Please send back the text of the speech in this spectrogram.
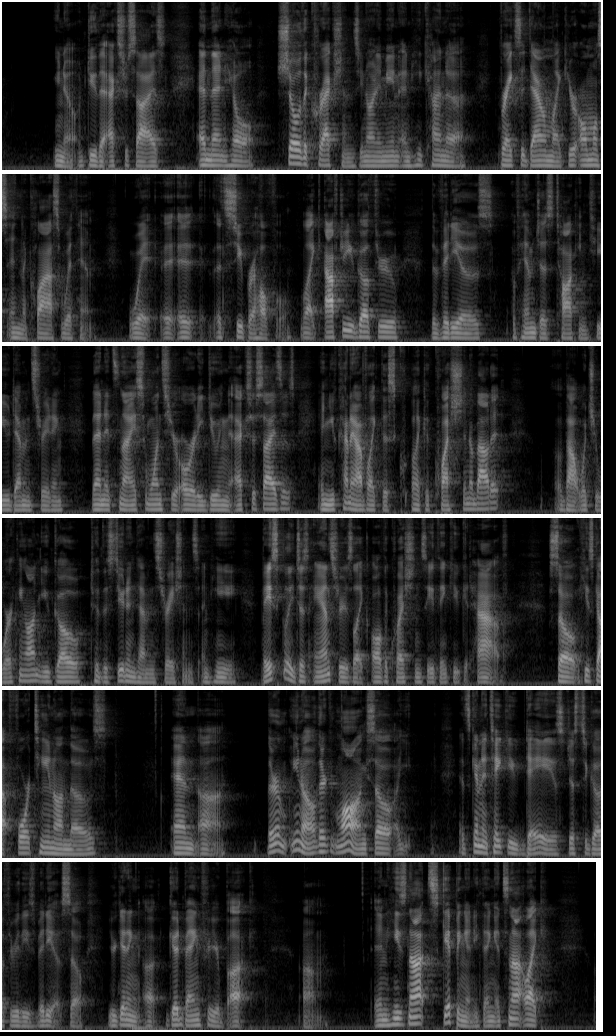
you know do the exercise and then he'll show the corrections you know what i mean and he kind of breaks it down like you're almost in the class with him Wait, it, it, it's super helpful like after you go through the videos of him just talking to you demonstrating then it's nice once you're already doing the exercises and you kind of have like this like a question about it about what you're working on you go to the student demonstrations and he basically just answers like all the questions you think you could have so he's got 14 on those and uh, they're you know they're long, so uh, it's going to take you days just to go through these videos. So you're getting a good bang for your buck. Um, and he's not skipping anything. It's not like,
